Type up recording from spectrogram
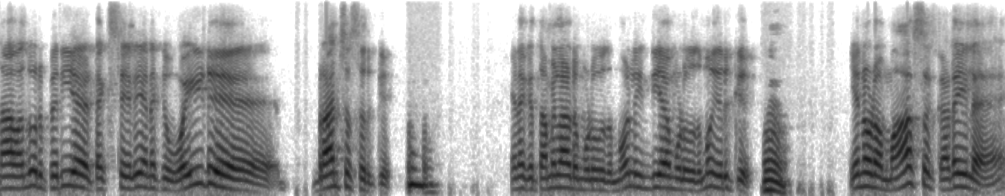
நான் வந்து ஒரு பெரிய டெக்ஸ்டைல் எனக்கு ஒய்டு பிரான்ச்சஸ் இருக்கு. எனக்கு தமிழ்நாடு முழுவதுமோ இல்ல இந்தியா முழுவதுமோ இருக்கு. என்னோட மாச கடையில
